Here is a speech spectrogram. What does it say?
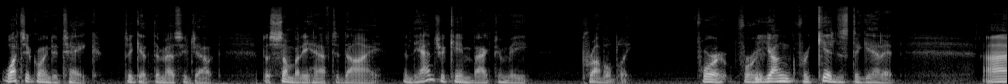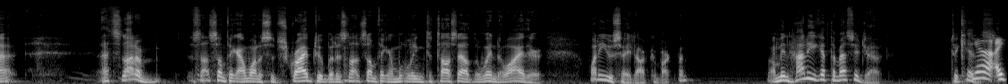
what's it going to take to get the message out? Does somebody have to die? And the answer came back to me, probably, for for hmm. young for kids to get it. Uh, that's not a it's not something I want to subscribe to, but it's not something I'm willing to toss out the window either. What do you say, Dr. Buchman? I mean, how do you get the message out to kids? Yeah, I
